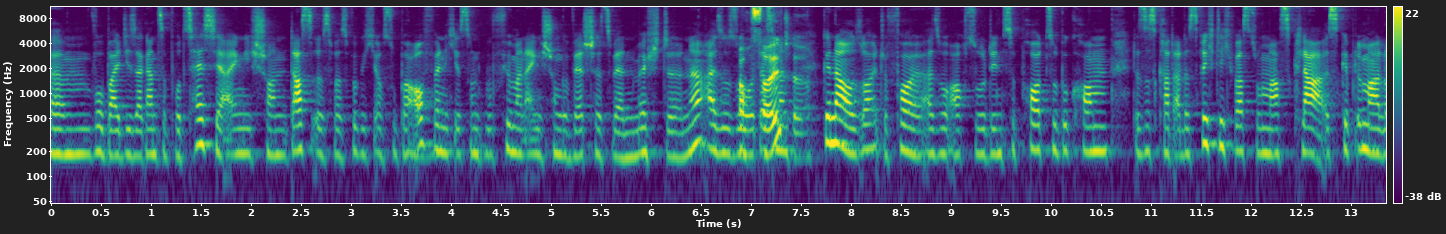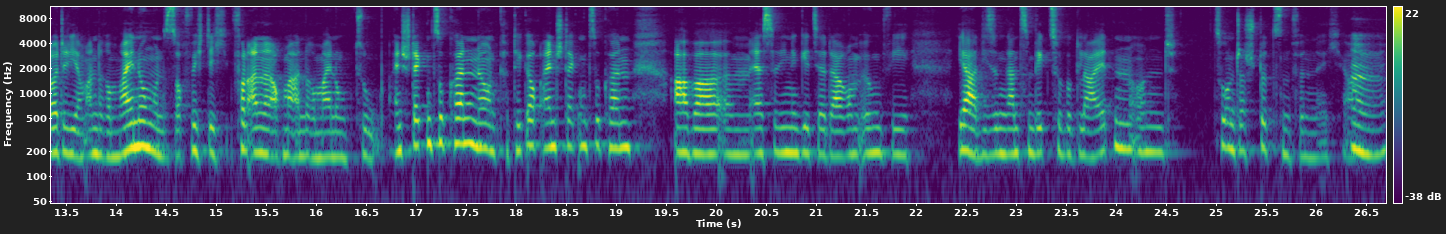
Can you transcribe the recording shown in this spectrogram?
Ähm, wobei dieser ganze Prozess ja eigentlich schon das ist, was wirklich auch super aufwendig ist und wofür man eigentlich schon gewertschätzt werden möchte. Ne? Also so, auch sollte. Man, genau, sollte voll. Also auch so den Support zu bekommen, das ist gerade alles richtig, was du machst. Klar, es gibt immer Leute, die haben andere Meinungen und es ist auch wichtig, von anderen auch mal andere Meinungen zu einstecken zu können ne? und Kritik auch einstecken zu können. Aber ähm, in erster Linie geht es ja darum, irgendwie ja, diesen ganzen Weg zu begleiten und zu unterstützen, finde ich. Ja. Mhm.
